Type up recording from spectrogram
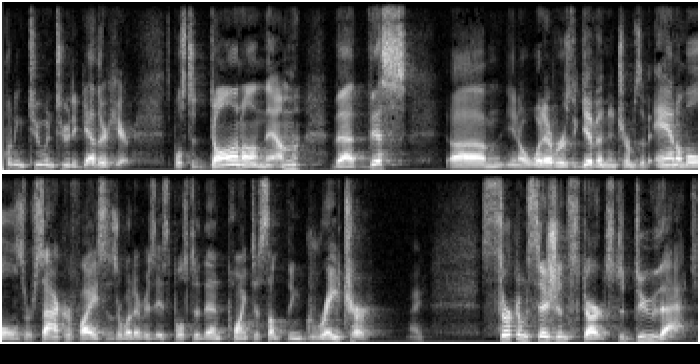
putting two and two together here. It's supposed to dawn on them that this, um, you know, whatever is given in terms of animals or sacrifices or whatever is, supposed to then point to something greater. Right? Circumcision starts to do that.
